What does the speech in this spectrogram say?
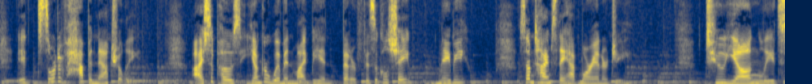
it sort of happened naturally. I suppose younger women might be in better physical shape, maybe. Sometimes they have more energy. Too young leads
